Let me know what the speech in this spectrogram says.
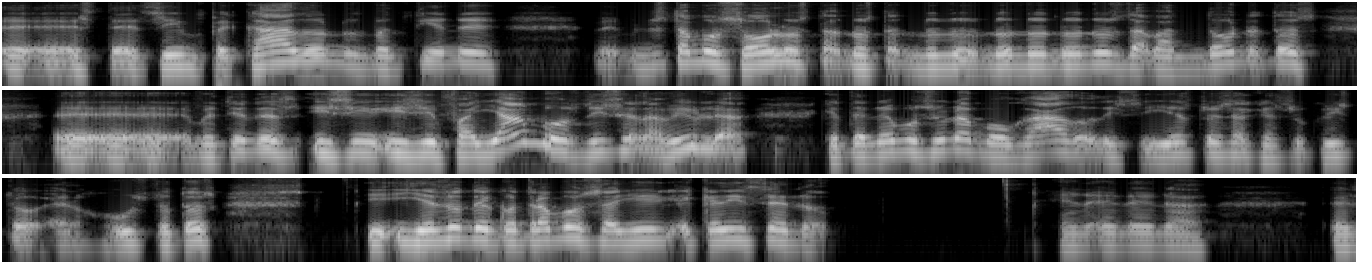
Eh, este, sin pecado, nos mantiene, no estamos solos, no, no, no, nos abandona. Entonces, ¿me entiendes? Y si, y si fallamos, dice la Biblia, que tenemos un abogado, dice, y esto es a Jesucristo el justo. Entonces, y, es donde encontramos allí, eh, ¿qué dice? No? En, en, en, ah, en,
